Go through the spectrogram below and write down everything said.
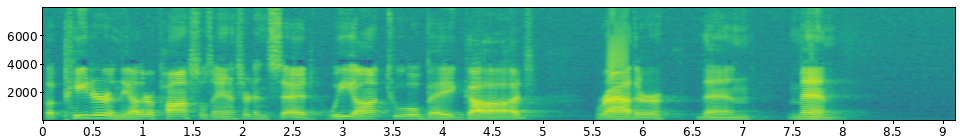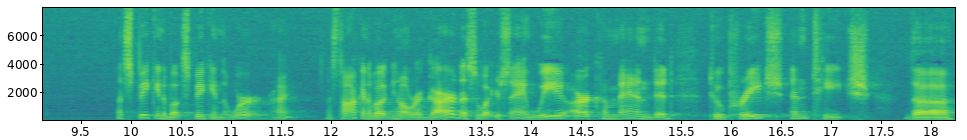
But Peter and the other apostles answered and said, We ought to obey God rather than men. That's speaking about speaking the word, right? That's talking about, you know, regardless of what you're saying, we are commanded to preach and teach the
